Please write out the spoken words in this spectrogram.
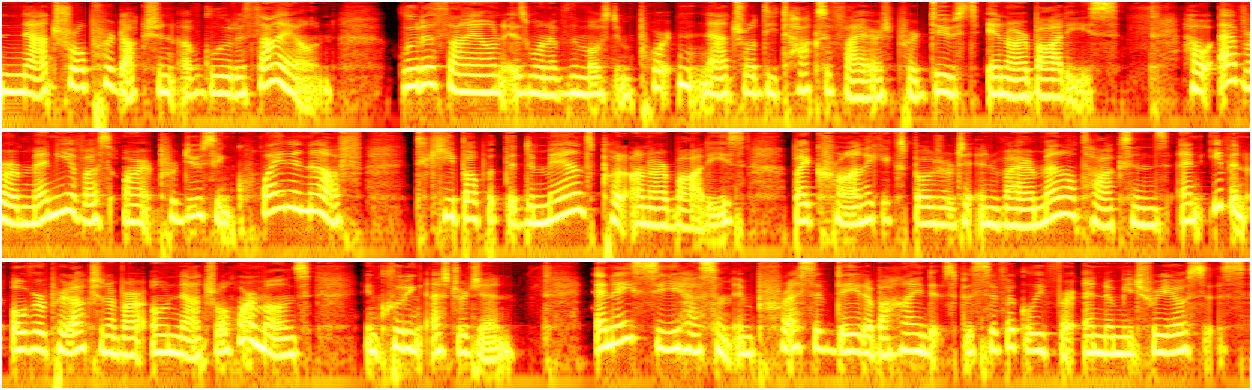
natural production of glutathione. Glutathione is one of the most important natural detoxifiers produced in our bodies. However, many of us aren't producing quite enough to keep up with the demands put on our bodies by chronic exposure to environmental toxins and even overproduction of our own natural hormones, including estrogen. NAC has some impressive data behind it specifically for endometriosis.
